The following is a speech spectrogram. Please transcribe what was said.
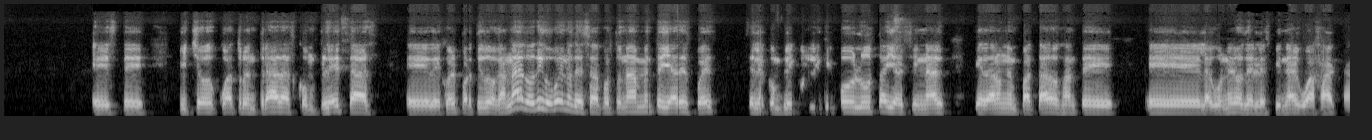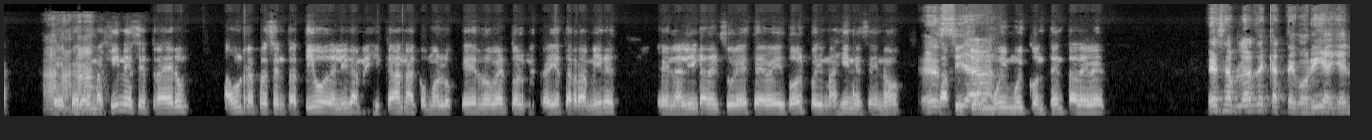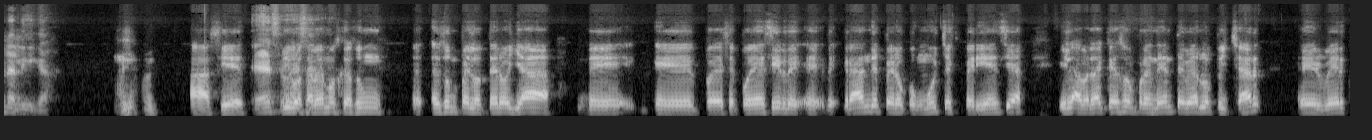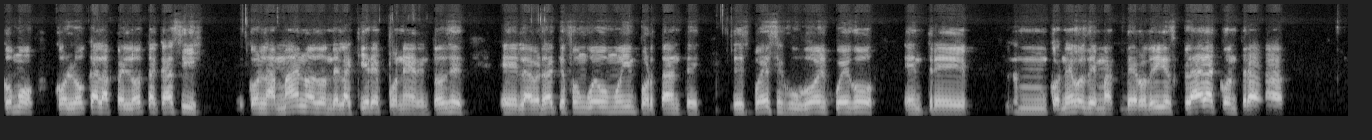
este, pichó cuatro entradas completas, eh, dejó el partido ganado. Digo, bueno, desafortunadamente ya después se le complicó el equipo de Oluta y al final quedaron empatados ante eh, Laguneros del Espinal, Oaxaca. Eh, pero imagínense traer un- a un representativo de Liga Mexicana como lo que es Roberto el Metralleta Ramírez en la Liga del Sureste de Béisbol, pues imagínense, ¿no? Es, La afición ya- muy, muy contenta de ver. es hablar de categoría ya en la liga. Así es. Eso Digo, sabemos que es un, es un pelotero ya de, eh, pues se puede decir, de, eh, de grande, pero con mucha experiencia. Y la verdad que es sorprendente verlo pichar, eh, ver cómo coloca la pelota casi con la mano a donde la quiere poner. Entonces, eh, la verdad que fue un juego muy importante. Después se jugó el juego entre mm, Conejos de Rodríguez Clara contra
